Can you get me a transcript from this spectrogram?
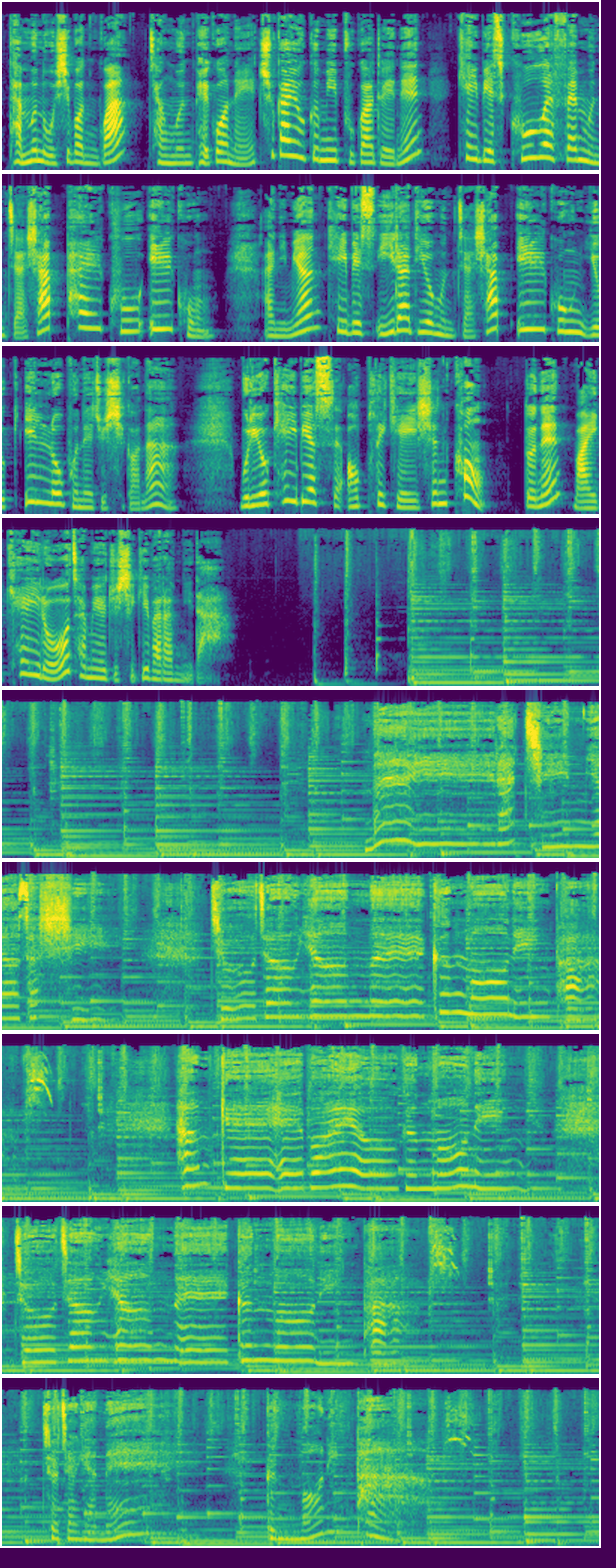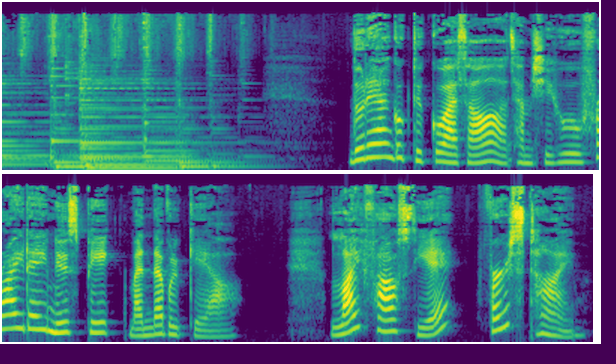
단문 50원과 장문 100원의 추가 요금이 부과되는 KBS cool FM 문자샵 8910 아니면 KBS 2라디오 문자샵 1061로 보내주시거나 무료 KBS 어플리케이션 콩 또는 마이케이로 참여해 주시기 바랍니다. 6시. 조정현의 굿모닝 팝스 함께 해봐요 굿모닝 조정현의 굿모닝 팝스 조정현의 굿모닝 팝스 노래 한 곡 듣고 와서 잠시 후 Friday Newspeak 만나볼게요. Lifehouse의 First Time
